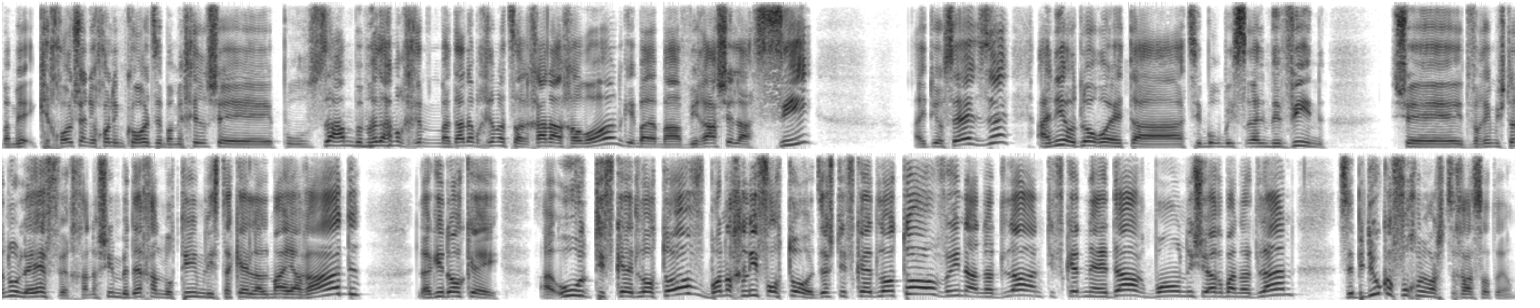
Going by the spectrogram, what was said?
במ- ככל שאני יכול למכור את זה במחיר שפורסם במדד המחיר- מדד המחירים לצרכן האחרון, באווירה של השיא, הייתי עושה את זה. אני עוד לא רואה את הציבור בישראל מבין שדברים השתנו, להפך, אנשים בדרך כלל נוטים להסתכל על מה ירד, להגיד אוקיי, הוא תפקד לא טוב, בוא נחליף אותו, את זה שתפקד לא טוב, והנה הנדלן תפקד נהדר, בואו נשאר בנדלן, זה בדיוק הפוך ממה שצריך לעשות היום.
